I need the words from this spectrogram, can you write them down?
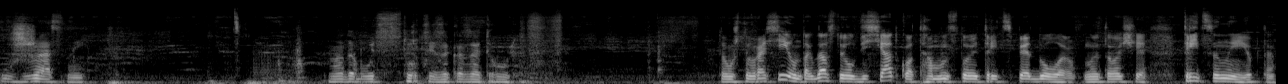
Ужасный. Надо будет с Турции заказать руль. Потому что в России он тогда стоил десятку, а там он стоит 35 долларов. Ну это вообще три цены, ёпта.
